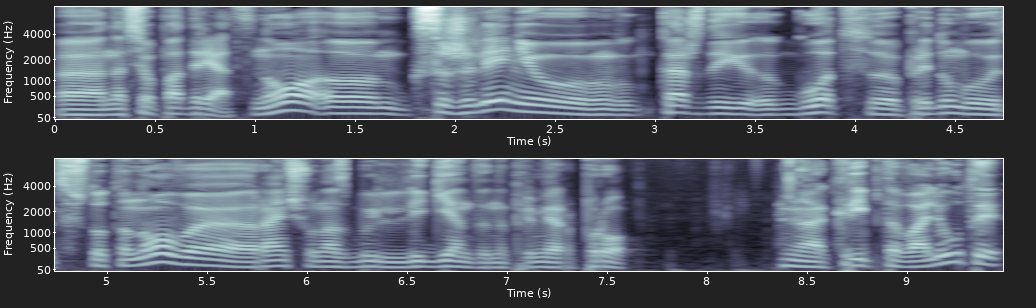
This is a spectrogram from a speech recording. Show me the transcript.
на все подряд. Но, к сожалению, сожалению, каждый год придумывается что-то новое. Раньше у нас были легенды, например, про криптовалюты,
